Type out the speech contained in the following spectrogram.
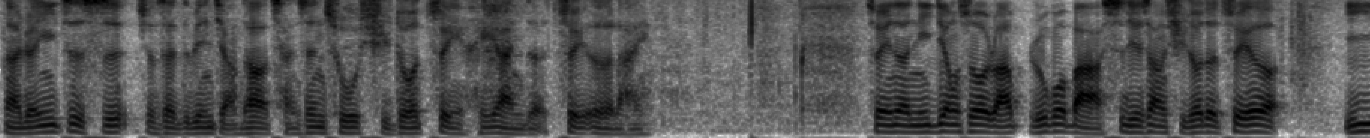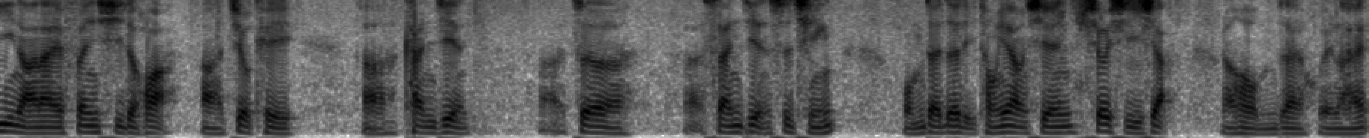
那人一自私，就在这边讲到产生出许多最黑暗的罪恶来。所以呢，尼迪翁说，如如果把世界上许多的罪恶一一拿来分析的话啊，就可以啊看见。啊，这呃三件事情，我们在这里同样先休息一下，然后我们再回来。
